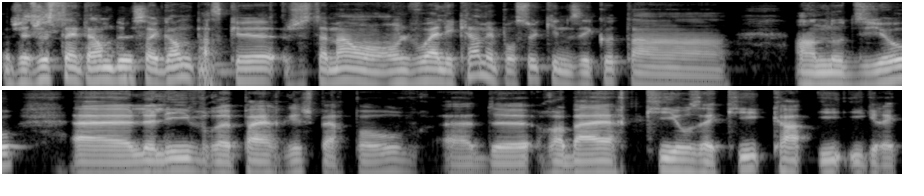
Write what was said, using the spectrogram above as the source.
Je vais juste t'interrompre deux secondes parce que justement, on, le voit à l'écran, mais pour ceux qui nous écoutent en, audio, euh, le livre Père riche, Père pauvre euh, de Robert Kiyosaki, K-I-Y-O-S-A-K-I.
